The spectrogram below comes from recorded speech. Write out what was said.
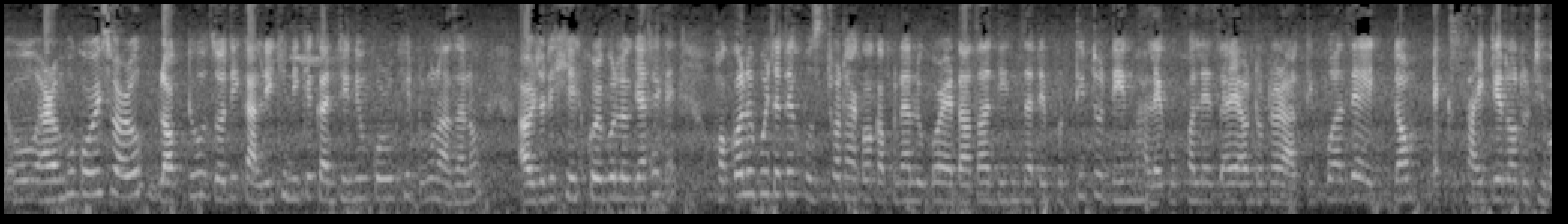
তো আৰম্ভ কৰিছোঁ আৰু ব্লগটো যদি কালিখিনিকে কণ্টিনিউ কৰোঁ সেইটোও নাজানো। আৰু যদি শেষ কৰিবলগীয়া থাকে সকলোবোৰ যাতে সুস্থ থাকক আপোনালোকৰ এটা এটা দিন যাতে প্ৰতিটো দিন ভালে কুশলে যায় আৰু অন্ততঃ ৰাতিপুৱা যে একদম এক্সাইটেডত উঠিব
